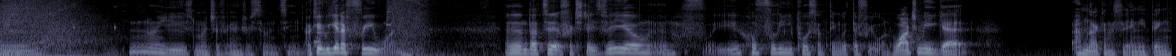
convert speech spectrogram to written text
And not use much of Android 17. Okay, we get a free one. And that's it for today's video. And hopefully, hopefully you post something with the free one. Watch me get, I'm not going to say anything.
